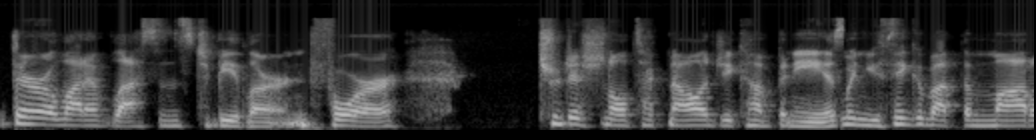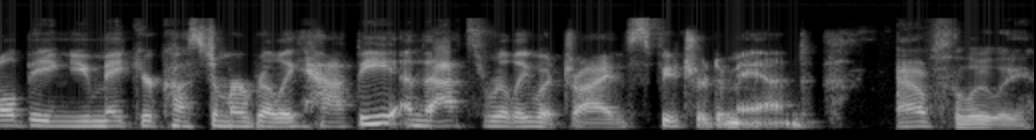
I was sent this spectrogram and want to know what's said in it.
there are a lot of lessons to be learned for traditional technology companies when you think about the model being you make your customer really happy and that's really what drives future demand. Absolutely.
